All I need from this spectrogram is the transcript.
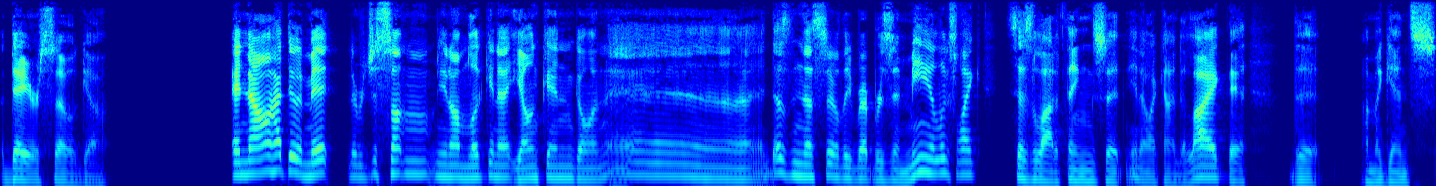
a day or so ago. And now I have to admit, there was just something, you know, I'm looking at Youngkin going, eh, it doesn't necessarily represent me. It looks like says a lot of things that, you know, I kind of like. The, the, I'm against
